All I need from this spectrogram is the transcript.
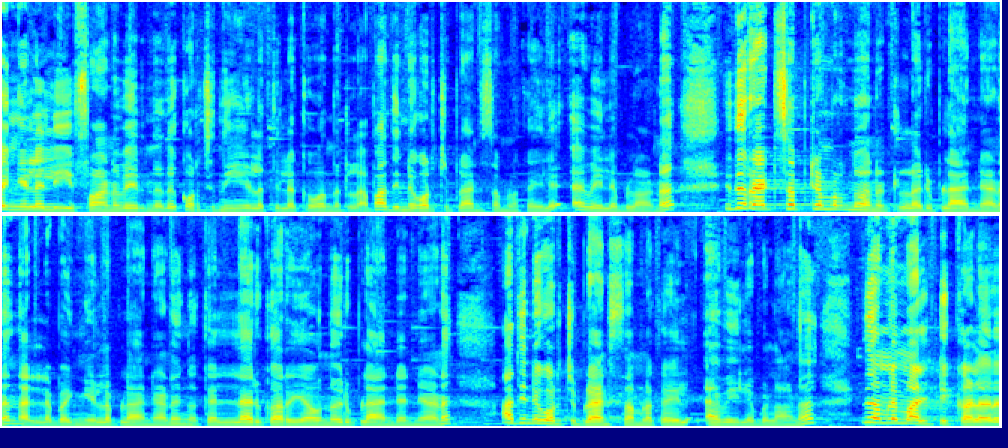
ഭംഗിയുള്ള ലീഫാണ് വരുന്നത്. കുറച്ച് നീളത്തിലൊക്കെ വന്നിട്ടുള്ളത് അപ്പോൾ അതിന്റെ കുറച്ച് പ്ലാന്റ്സ് നമ്മളെ കയ്യിൽ അവൈലബിൾ ആണ്. ഇത് റെഡ് സെപ്റ്റംബർ എന്ന് പറഞ്ഞിട്ടുള്ള ഒരു പ്ലാന്റ് ആണ്. നല്ല ഭംഗിയുള്ള പ്ലാന്റ് ആണ്. നിങ്ങൾക്ക് എല്ലാവർക്കും അറിയാവുന്ന ഒരു പ്ലാന്റ് തന്നെയാണ്. അതിന്റെ കുറച്ച് പ്ലാന്റ്സ് നമ്മളെ കയ്യിൽ അവൈലബിൾ ആണ്. ഇത് നമ്മൾ മൾട്ടി കളർ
